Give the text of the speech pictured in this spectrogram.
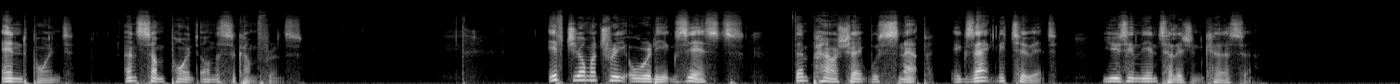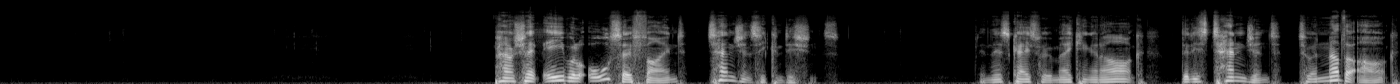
end point and some point on the circumference. If geometry already exists, then PowerShape will snap exactly to it using the intelligent cursor. PowerShape E will also find tangency conditions. In this case we're making an arc that is tangent to another arc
